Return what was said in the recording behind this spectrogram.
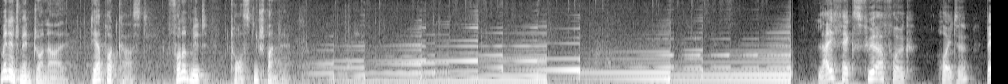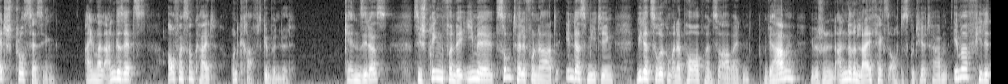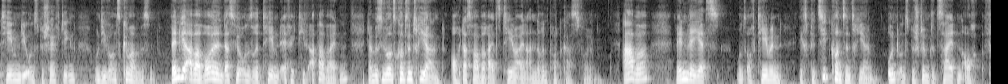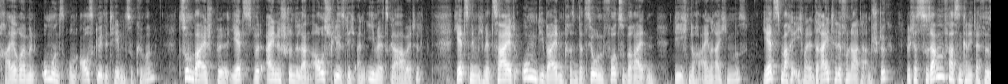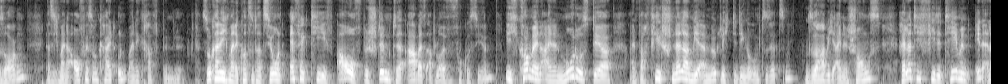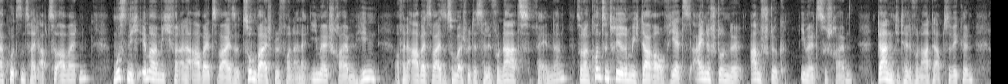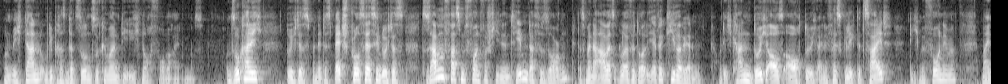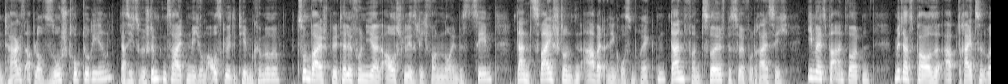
Management Journal, der Podcast von und mit Thorsten Spandl. Lifehacks für Erfolg heute Batch Processing. Einmal angesetzt, Aufmerksamkeit und Kraft gebündelt. Kennen Sie das? Sie springen von der E-Mail zum Telefonat in das Meeting, wieder zurück, um an der PowerPoint zu arbeiten. Und wir haben, wie wir schon in anderen Lifehacks auch diskutiert haben, immer viele Themen, die uns beschäftigen und die wir uns kümmern müssen. Wenn wir aber wollen, dass wir unsere Themen effektiv abarbeiten, dann müssen wir uns konzentrieren. Auch das war bereits Thema in anderen Podcast-Folgen. Aber wenn wir jetzt uns auf Themen explizit konzentrieren und uns bestimmte Zeiten auch freiräumen, um uns um ausgewählte Themen zu kümmern, zum Beispiel, jetzt wird eine Stunde lang ausschließlich an E-Mails gearbeitet. Jetzt nehme ich mir Zeit, um die beiden Präsentationen vorzubereiten, die ich noch einreichen muss. Jetzt mache ich meine drei Telefonate am Stück. Durch das Zusammenfassen kann ich dafür sorgen, dass ich meine Aufmerksamkeit und meine Kraft bündel. So kann ich meine Konzentration effektiv auf bestimmte Arbeitsabläufe fokussieren. Ich komme in einen Modus, der einfach viel schneller mir ermöglicht, die Dinge umzusetzen. Und so habe ich eine Chance, relativ viele Themen in einer kurzen Zeit abzuarbeiten. Muss nicht immer mich von einer Arbeitsweise, zum Beispiel von einer E-Mail schreiben, hin auf eine Arbeitsweise zum Beispiel des Telefonats verändern, sondern konzentriere mich darauf, jetzt eine Stunde am Stück E-Mails zu schreiben, dann die Telefonate abzuwickeln und mich dann um die Präsentationen zu kümmern, die ich noch vorbereiten muss. Und so kann ich durch das, man nennt das Batch Processing, durch das Zusammenfassen von verschiedenen Themen dafür sorgen, dass meine Arbeitsabläufe deutlich effektiver werden. Und ich kann durchaus auch durch eine festgelegte Zeit, die ich mir vornehme, meinen Tagesablauf so strukturieren, dass ich zu bestimmten Zeiten mich um ausgewählte Themen kümmere. Zum Beispiel telefonieren ausschließlich von 9 bis 10, dann zwei Stunden Arbeit an den großen Projekten, dann von 12 bis 12.30 Uhr E-Mails beantworten, Mittagspause ab 13.30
